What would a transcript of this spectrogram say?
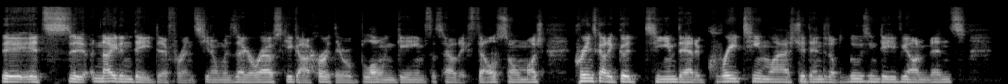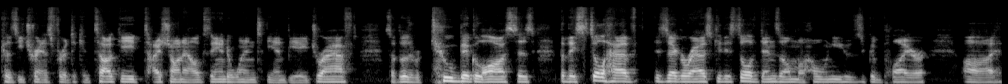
it's a night and day difference. You know, when Zegarowski got hurt, they were blowing games. That's how they fell so much. Creighton's got a good team. They had a great team last year. They ended up losing Davion Mintz because he transferred to Kentucky. Ty-Shon Alexander went to the NBA draft. So those were two big losses, but they still have Zegarowski. They still have Denzel Mahoney, who's a good player. Uh,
